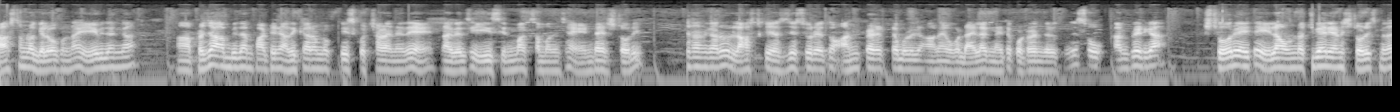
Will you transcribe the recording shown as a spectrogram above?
రాష్ట్రంలో గెలవకుండా ఏ విధంగా ప్రజా అభ్యుదయం పార్టీని అధికారంలోకి తీసుకొచ్చాడనేదే నాకు తెలిసి ఈ సినిమాకి సంబంధించిన ఎంటైర్ స్టోరీ. చరణ్ గారు లాస్ట్కి ఎస్జే సూర్యతో అన్ప్రెడిక్టబుల్ అనే ఒక డైలాగ్ అయితే కొట్టడం జరుగుతుంది. సో కంప్లీట్గా స్టోరీ అయితే ఇలా ఉండొచ్చు. గారి అనే స్టోరీస్ మీద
